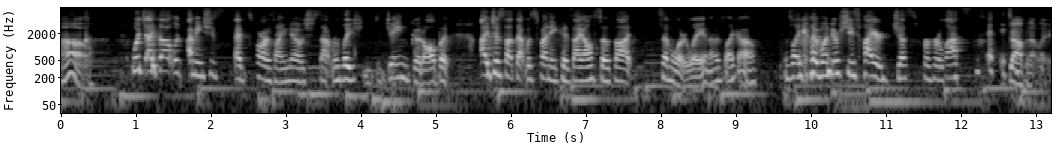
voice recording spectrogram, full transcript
Oh. which I thought was I mean she's as far as I know she's not relation to Jane Goodall, but I just thought that was funny because I also thought similarly, and I was like, oh, Like, I wonder if she's hired just for her last name. Definitely.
